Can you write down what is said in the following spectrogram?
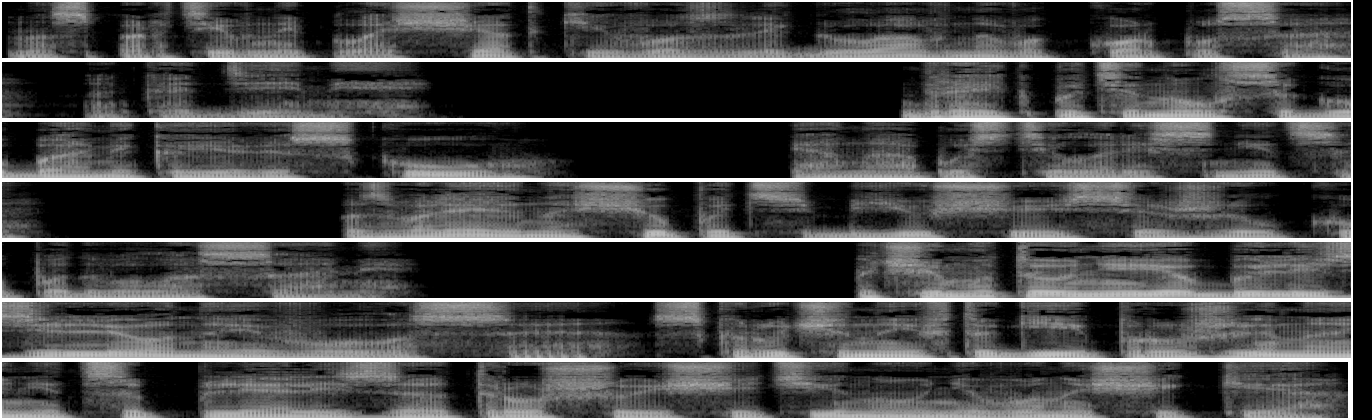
на спортивной площадке возле главного корпуса Академии. Дрейк потянулся губами к ее виску, и она опустила ресницы, позволяя нащупать бьющуюся жилку под волосами. Почему-то у нее были зеленые волосы. Скрученные в тугие пружины, они цеплялись за отросшую щетину у него на щеке.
